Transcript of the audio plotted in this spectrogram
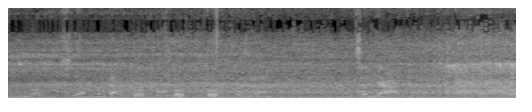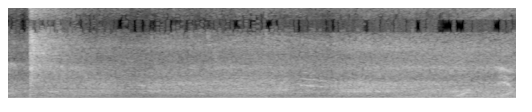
มันบอกเสียงมันดังตุ๊ดตุ๊ดตุ๊ดตรงนั้นมัน สัญญาณพวกมันเรียก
